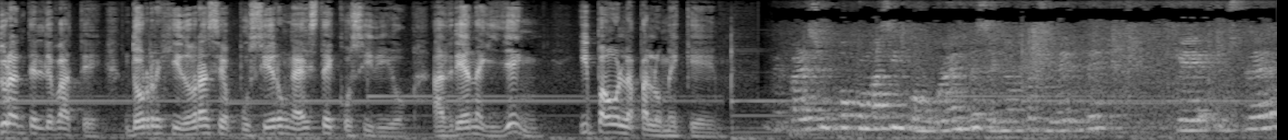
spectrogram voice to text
Durante el debate, dos regidoras se opusieron a este ecocidio, Adriana Guillén y Paola Palomeque. Me parece un poco más incongruente, señor presidente, que usted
